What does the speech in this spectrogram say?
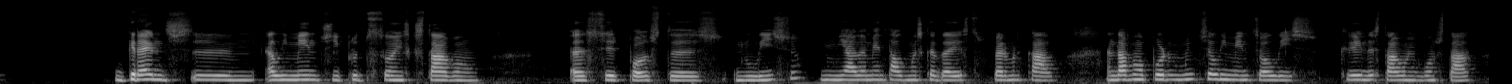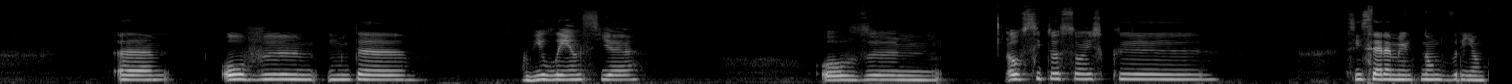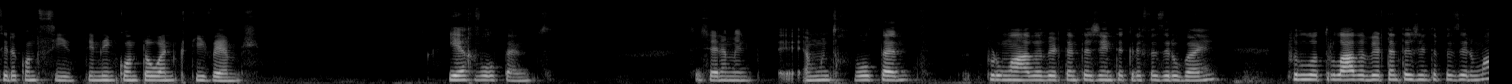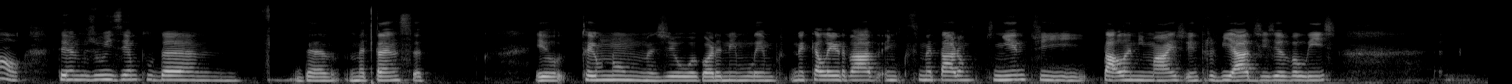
grandes hum, alimentos e produções que estavam a ser postas no lixo, nomeadamente algumas cadeias de supermercado. Andavam a pôr muitos alimentos ao lixo que ainda estavam em bom estado uh, houve muita violência, houve, houve situações que sinceramente não deveriam ter acontecido, tendo em conta o ano que tivemos. E é revoltante. Sinceramente, é muito revoltante, por um lado, haver tanta gente a querer fazer o bem pelo outro lado, haver tanta gente a fazer mal. Temos o exemplo da, da matança. Eu tenho um nome, mas eu agora nem me lembro. Naquela herdade em que se mataram 500 e tal animais, entre veados e javalis,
